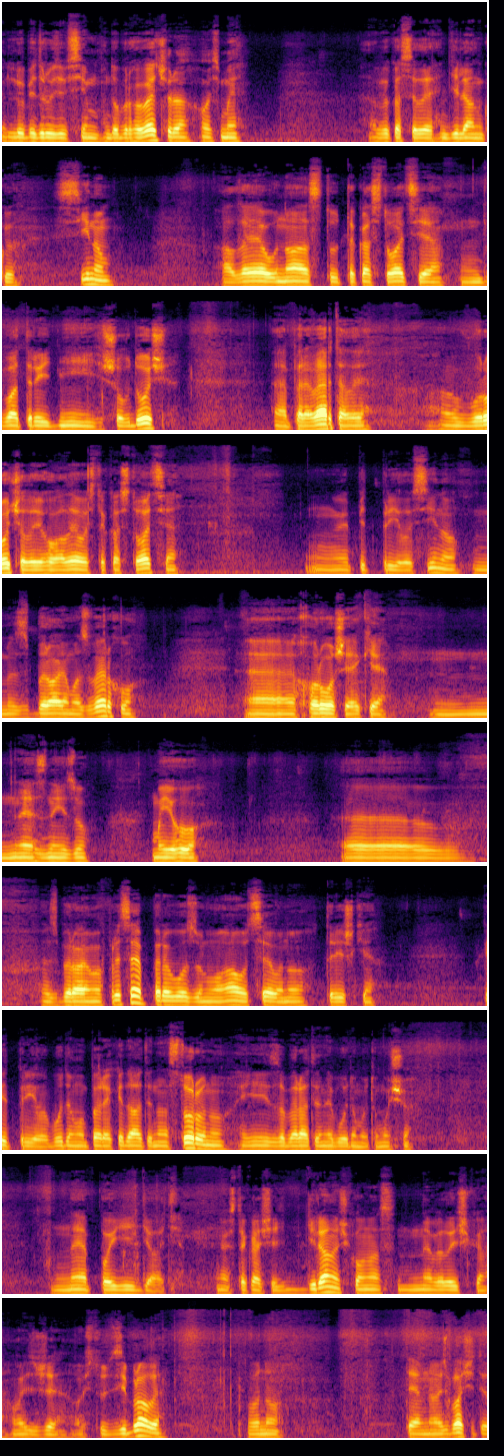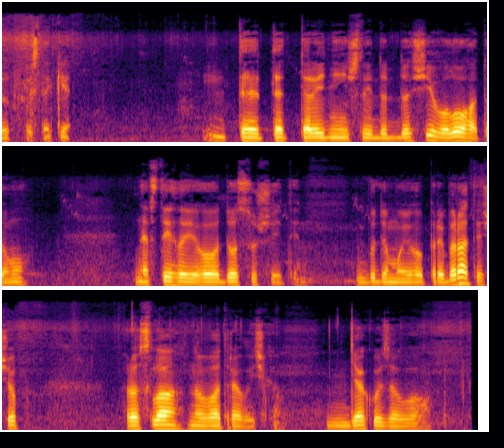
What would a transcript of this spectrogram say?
Любі друзі, всім доброго вечора. Ось ми викосили ділянку з сіном. Але у нас тут така ситуація. 2-3 дні йшов дощ, е, перевертали, ворочали його, але ось така ситуація. Підпріло сіно, збираємо зверху. Е, Хороше яке, не знизу. Ми його е, збираємо в прицеп, перевозимо, а оце воно трішки підпріло. Будемо перекидати на сторону і забирати не будемо, тому що не поїдять. Ось така ще діляночка у нас невеличка. Ось вже ось тут зібрали. Воно темне. Ось бачите, ось таке. Три дні йшли до дощі, волога, тому не встигли його досушити. Будемо його прибирати, щоб росла нова травичка. Дякую за увагу.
